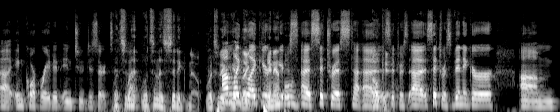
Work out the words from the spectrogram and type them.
Uh incorporated into desserts what's as well an what's an acidic note? What's it um, like like, your, pineapple? your uh, citrus, uh, Okay. citrus, uh, citrus vinegar. Um,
